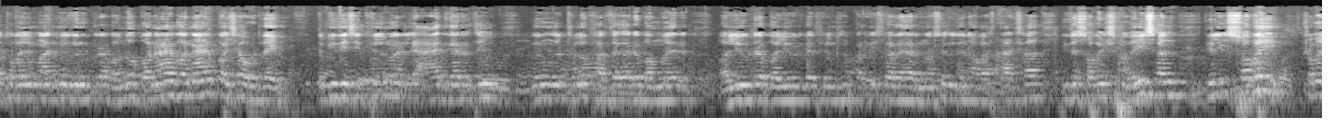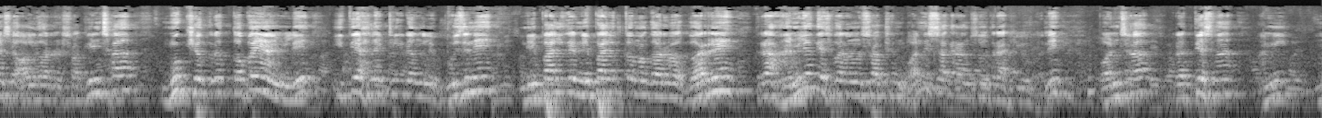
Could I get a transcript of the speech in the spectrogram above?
तपाईँले माथि जुन कुरा भन्नु बनायो बनायो पैसा उठ्दैन। त्यो विदेशी फिल्महरूले आयात गरेर चाहिँ जुन ठुलो खर्च गरेर बम्बई हलिउड र बलिउडका फिल्मसँग प्रतिस्पर्धा गरेर नसकेको जुन अवस्था छ यी त सबै सधैँ छन्। त्यसले सबै समस्या हल गर्न सकिन्छ। मुख्य कुरो तपाईँ हामीले इतिहासलाई ठिक ढङ्गले बुझ्ने नेपाली र नेपालीत्वमा गर्व गर्ने र हामीले देश बनाउन सक्छौँ भन्ने सकारात्मक सोच राखियो भने भन्छ र त्यसमा हामी म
